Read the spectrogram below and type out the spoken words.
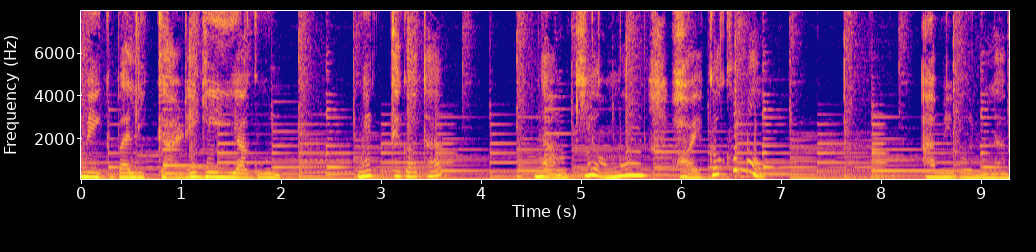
মেঘবালিকা রেগেই আগুন। মিথ্যে কথা? নাম কি অমন? হয় কখনো? আমি বললাম,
